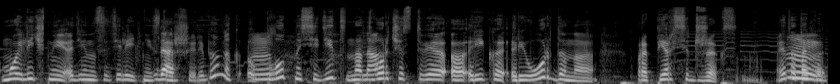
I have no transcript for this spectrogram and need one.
мой личный 11-летний Да. старший ребенок э, Мгм. плотно сидит на, На? творчестве э, Рика Риордана про Перси Джексона. Это М. такое...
